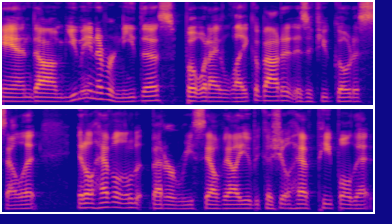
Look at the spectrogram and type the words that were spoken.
and um, you may never need this. But what I like about it is if you go to sell it, it'll have a little bit better resale value because you'll have people that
